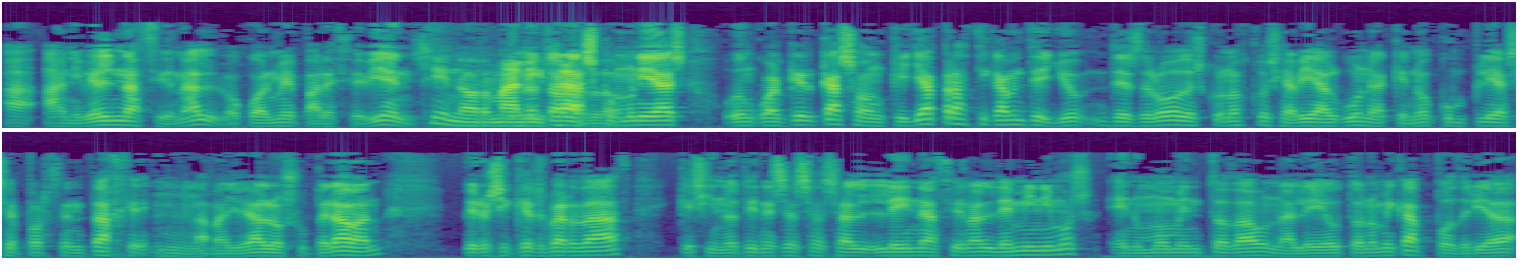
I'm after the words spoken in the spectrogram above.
a, nivel nacional, lo cual me parece bien. Sí, normalizarlo. En todas las comunidades, o en cualquier caso, aunque ya prácticamente yo, desde luego, desconozco si había alguna que no cumplía ese porcentaje, mm. la mayoría lo superaban, pero sí que es verdad que si no tienes esa ley nacional de mínimos, en un momento dado una ley autonómica podría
